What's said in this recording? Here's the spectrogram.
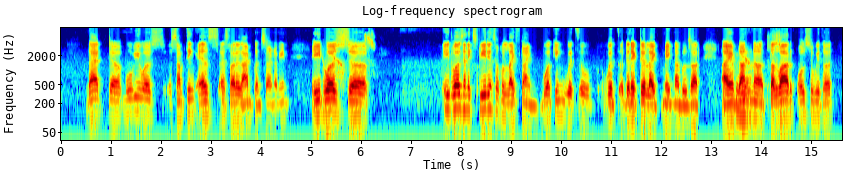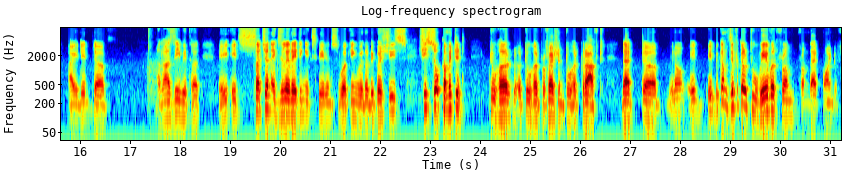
that uh, movie was something else as far as I'm concerned. I mean, it was uh, it was an experience of a lifetime working with uh, with a director like Meghna Gulzar. I have done yeah. Uh, Talwar also with her. I did uh, Raazi with her. It's such an exhilarating experience working with her because she's she's so committed to her to her profession, to her craft that uh, you know it, it becomes difficult to waver from from that point of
